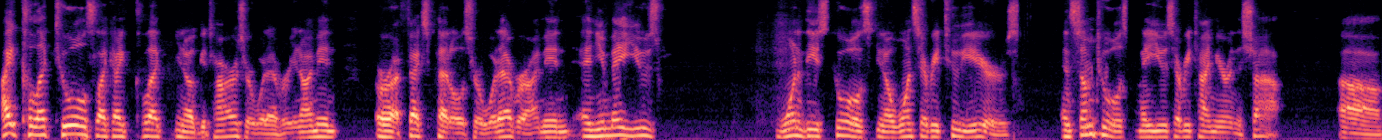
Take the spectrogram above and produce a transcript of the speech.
I collect tools like I collect, you know, guitars or whatever. You know, I mean, or effects pedals or whatever. I mean, and you may use one of these tools, you know, once every two years, and some mm-hmm. tools you may use every time you're in the shop. Uh,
